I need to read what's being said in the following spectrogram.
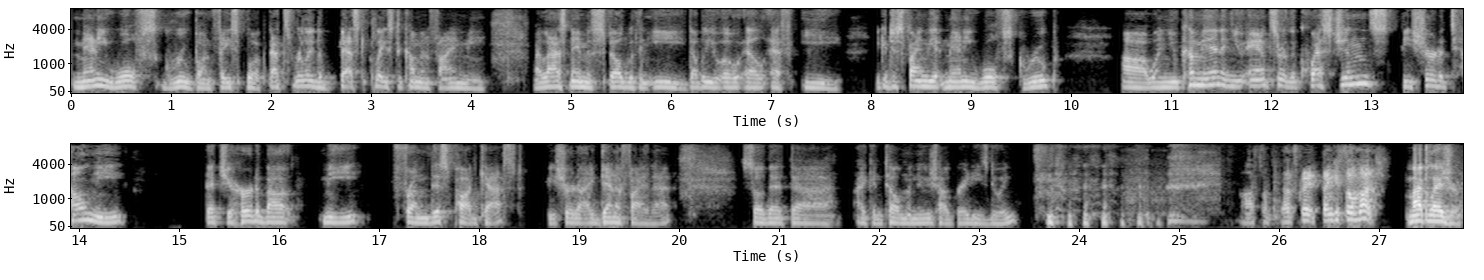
Manny Wolfe's group on Facebook. That's really the best place to come and find me. My last name is spelled with an E, W O L F E. You can just find me at Manny Wolfe's group. Uh, when you come in and you answer the questions, be sure to tell me that you heard about me from this podcast. Be sure to identify that so that uh, I can tell Manoj how great he's doing. awesome. That's great. Thank you so much. My pleasure.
